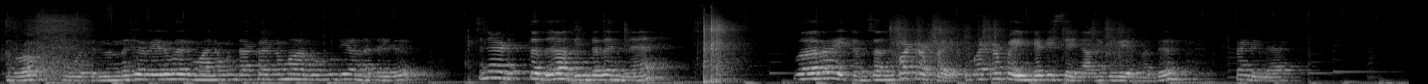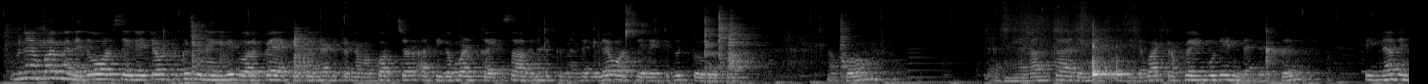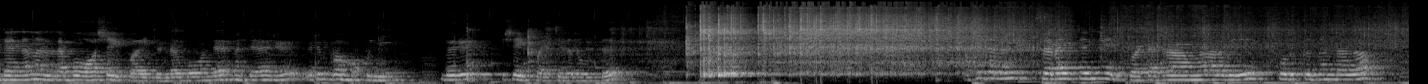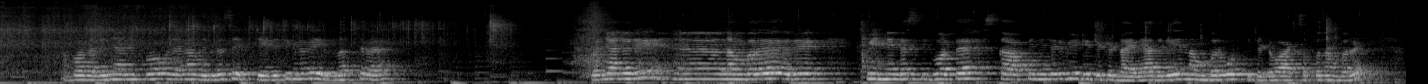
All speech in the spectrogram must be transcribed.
അപ്പോൾ പൂവത്തിൽ നിന്ന് ചെറിയൊരു വരുമാനം ഉണ്ടാക്കാനുള്ള മാർഗം കൂടിയാണ് കേട്ടോ ഇത്. പിന്നെ അടുത്തത് അതിന്റെ തന്നെ വേറെ ഐറ്റംസ് ആണ്. ബട്ടർഫ്ലൈ ബട്ടർഫ്ലൈന്റെ ഡിസൈനാണ് ഇത് വരുന്നത്. കണ്ടില്ലേ? അപ്പം ഞാൻ പറഞ്ഞില്ലേ ഇത് ഹോൾസെയിലായിട്ട് നിന്ന് കിട്ടണമെങ്കിൽ ഇതുപോലെ പാക്കറ്റ് തന്നെ എടുക്കണം. നമ്മൾ കുറച്ച് അധികം ബൾക്കായിട്ട് സാധനം എടുക്കുന്നുണ്ടെങ്കിൽ ഹോൾസെയിലായിട്ട് കിട്ടുള്ളൂ കേട്ടോ. അപ്പോൾ അങ്ങനെയുള്ള കാര്യങ്ങൾ. ഇതിന്റെ ബട്ടർഫ്ലൈയും കൂടി ഉണ്ട് എന്റെ അടുത്ത്. പിന്നെ അതിന്റെ തന്നെ നല്ല ബോ ഷേപ്പ് ആയിട്ടുണ്ട്. ബോന്റെ മറ്റേ ഒരു ഒരു ബൊമ്മക്കുഞ്ഞി ഇതൊരു ഷേപ്പ് ആയിട്ടുള്ളതുണ്ട് അപ്പോൾ ഇതെല്ലാം മിക്സഡ് ആയിട്ട് തന്നെ ആയിരിക്കും കേട്ടോ. ഗ്രാമ അളവിൽ കൊടുക്കുന്നുണ്ടാകാം അപ്പോൾ അതെല്ലാം ഞാനിപ്പോൾ ഞാൻ അതിൽ സെറ്റ് ചെയ്തിട്ട് ഇങ്ങനെ വരുന്ന അത്ര. അപ്പോൾ ഞാനൊരു നമ്പർ ഒരു പിന്നിന്റെ ഇതുപോലത്തെ സ്കാഫിന്റെ ഒരു വീഡിയോ ഇട്ടിട്ടുണ്ടായിരുന്നു. അതിൽ നമ്പർ കൊടുത്തിട്ടുണ്ട്. വാട്സപ്പ് നമ്പർ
